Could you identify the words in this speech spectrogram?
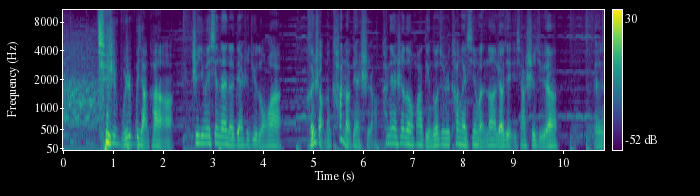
其实不是不想看啊，是因为现在的电视剧的话，很少能看到电视啊。看电视的话，顶多就是看看新闻呢，了解一下时局啊。呃，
